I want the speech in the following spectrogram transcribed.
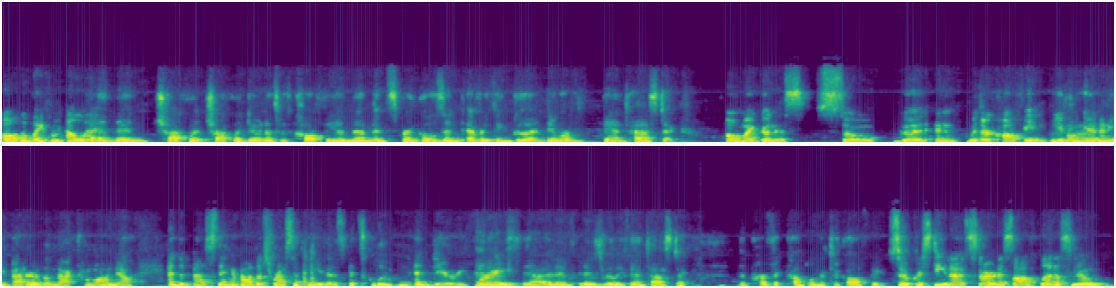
All the way from LA. and then chocolate chocolate donuts with coffee in them and sprinkles and everything good. They were fantastic. Oh my goodness, so good. And with our coffee, you don't Mhm. get any better than that. Come on now. And the best thing about this recipe is it's gluten and dairy free. is- yeah, it is really fantastic. The perfect complement to coffee. So, Christina, start us off. Let us know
